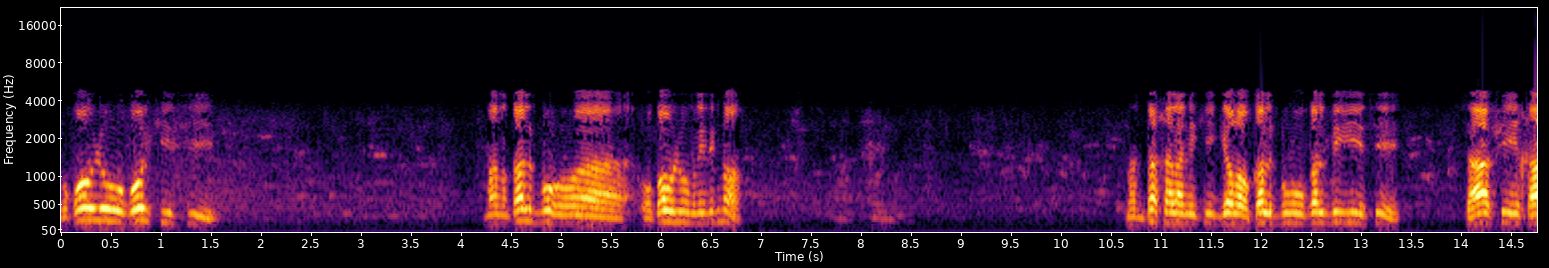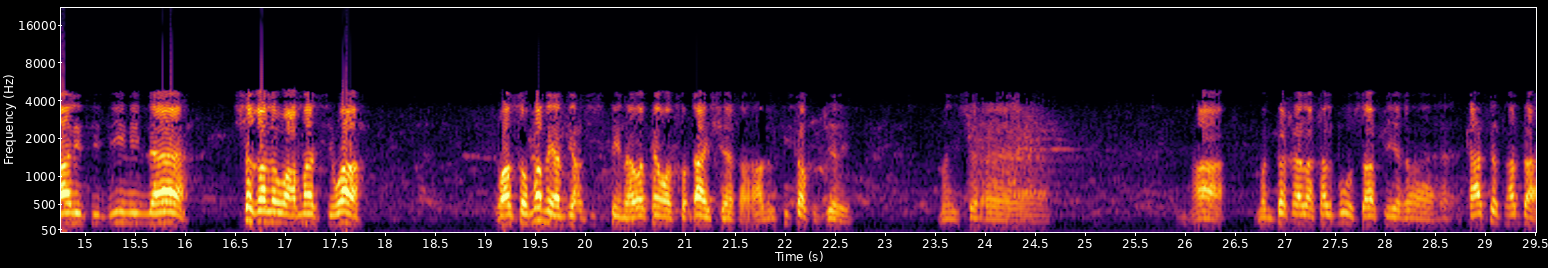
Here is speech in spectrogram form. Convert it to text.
waqowluhu qowlkiisii man qalb waqowluhu mani dhigno man dakala niki galo qalbuhu qalbigiisi saafi khaalisi diin illah shagalo acmaa siwaa waa soo marnay adi xasuustin hadalkan waa soo dhahay sheeka hadalkiisaa ku jiray man ha man dakala qalbuhu saafi kaasas hadda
